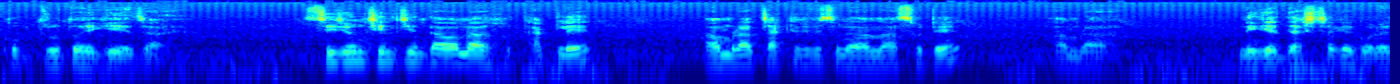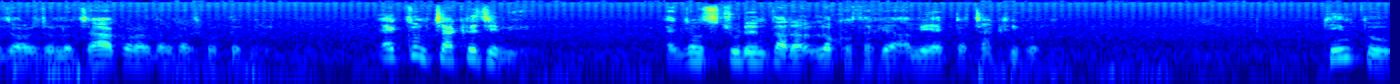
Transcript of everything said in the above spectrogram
খুব দ্রুত এগিয়ে যায়। সৃজনশীল চিন্তা ভাবনা থাকলে আমরা চাকরির পিছনে না ছুটে আমরা নিজের দেশটাকে গড়ে যাওয়ার জন্য যা করার দরকার করতে পারি। একজন চাকরিজীবী, একজন স্টুডেন্ট তার লক্ষ্য থাকে, আমি একটা চাকরি করব। কিন্তু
